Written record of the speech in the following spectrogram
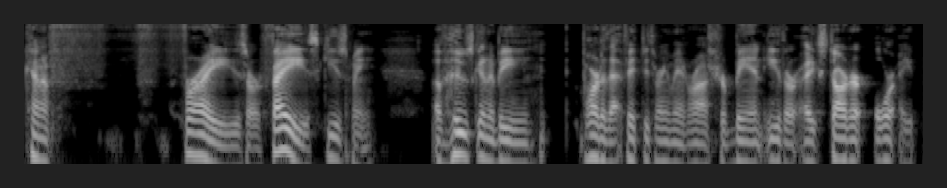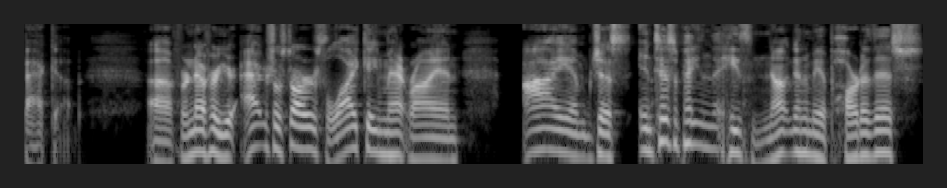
kind of f- phrase or phase, excuse me, of who's going to be part of that 53 man roster being either a starter or a backup. Uh, for never your actual starters like a Matt Ryan, I am just anticipating that he's not going to be a part of this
